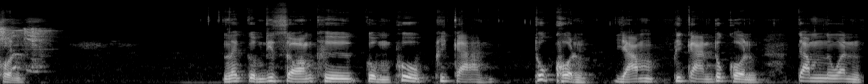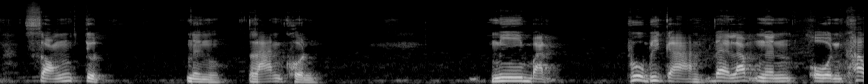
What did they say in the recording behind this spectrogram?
คน และกลุ่มที่สองคือกลุ่มผู้พิการทุกคนย้ำพิการทุกคนจำนวน 2.1 ล้านคน มีบัตร ผู้พิการได้รับเงินโอนเข้า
